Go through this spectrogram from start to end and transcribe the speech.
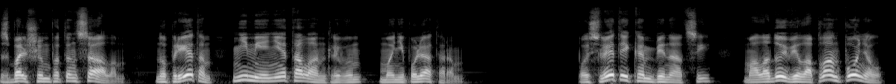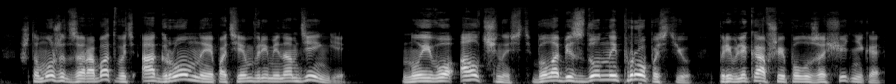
с большим потенциалом, но при этом не менее талантливым манипулятором. После этой комбинации молодой велоплан понял, что может зарабатывать огромные по тем временам деньги, но его алчность была бездонной пропастью, привлекавшей полузащитника,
